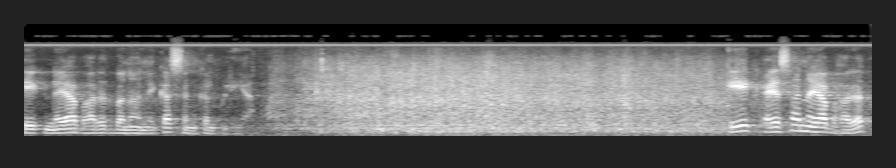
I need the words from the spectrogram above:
एक नया भारत बनाने का संकल्प लिया। एक ऐसा नया भारत,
